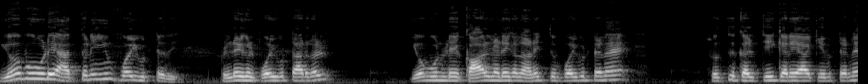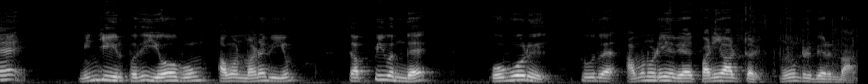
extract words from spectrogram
யோபுவுடைய அத்தனையும் போய்விட்டது. பிள்ளைகள் போய்விட்டார்கள். யோபுனுடைய கால்நடைகள் அனைத்தும் போய்விட்டன. சொத்துக்கள் தீக்கரையாக்கிவிட்டன. மிஞ்சி இருப்பது யோபும் அவன் மனைவியும். தப்பி வந்த ஒவ்வொரு தூத அவனுடைய பணியாட்கள் மூன்று பேர்தான்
